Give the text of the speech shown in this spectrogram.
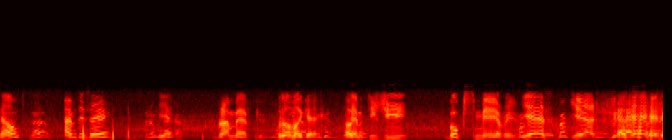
No? No? MTC, Brammerke. Brammerke. Brommeke. MTG Booksmere. Yes. Yes. Okay.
